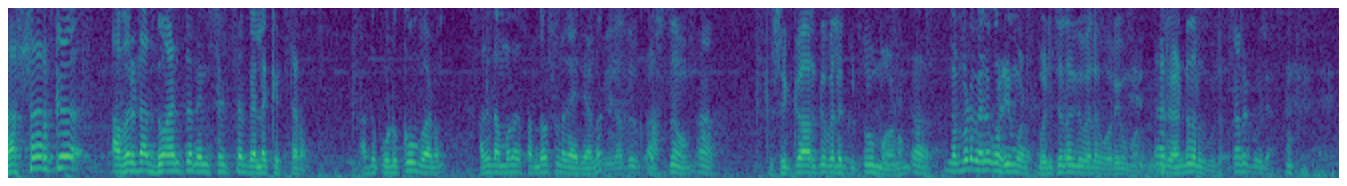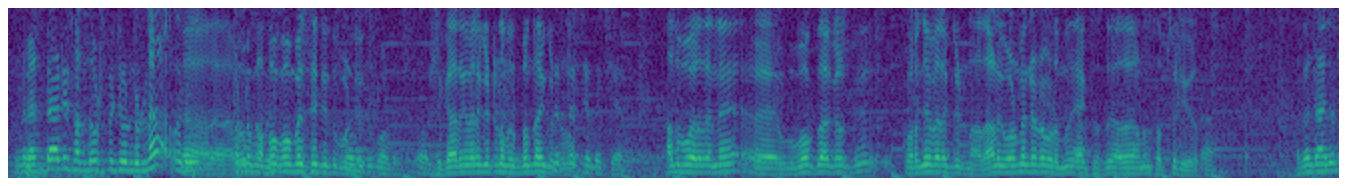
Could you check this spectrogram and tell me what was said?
കർഷകർക്ക് അവരുടെ അധ്വാനത്തിനനുസരിച്ച വില കിട്ടണം. അത് കൊടുക്കുകയും വേണം. അത് നമ്മൾ സന്തോഷമുള്ള കാര്യമാണ്. പ്രശ്നവും പ്രശ്നം. കൃഷിക്കാർക്ക് വില കിട്ടുകയും വേണം. നമ്മുടെ വില കുറയും വേണം. വെളിച്ചെണ്ണക്ക് വില കുറയും വേണം. ഇത് രണ്ട് നടക്കൂല. നടക്കൂല. രണ്ടാടി സന്തോഷിപ്പിച്ചുകൊണ്ടുള്ള ഒരു അപ്പോൾ കോമ്പൻസേറ്റ് ചെയ്ത് പോകേണ്ടി. കൃഷിക്കാർക്ക് വില കിട്ടണം നിർബന്ധമായി കിട്ടണം. തീർച്ചയായും അതുപോലെ തന്നെ ഉപഭോക്താക്കൾക്ക് കുറഞ്ഞ വില കിട്ടണം. അതാണ് ഗവൺമെന്റ് ഇടപെടുന്നത് ആക്സസ് അതാണ് സബ്സിഡി വരുന്നത്. അപ്പോൾ എന്തായാലും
